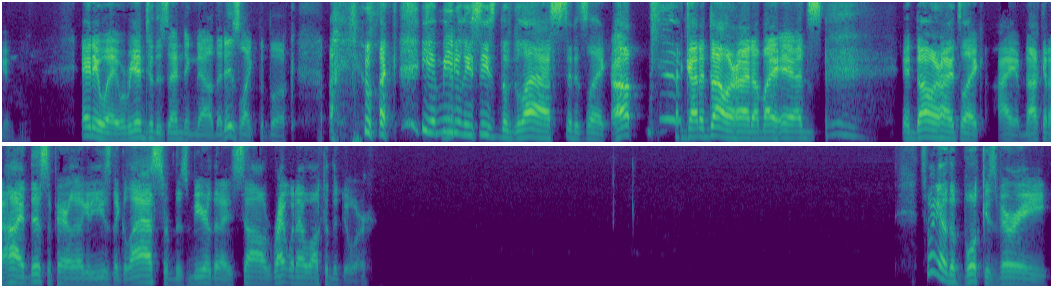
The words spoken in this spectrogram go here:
And... Anyway, we're getting to this ending now that is like the book. Like he immediately sees the glass and it's like, oh, up, I got a dolarhyde on my hands. And Dolarhyde's like, I am not going to hide this. Apparently, I'm going to use the glass from this mirror that I saw right when I walked in the door. It's funny how the book is very,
